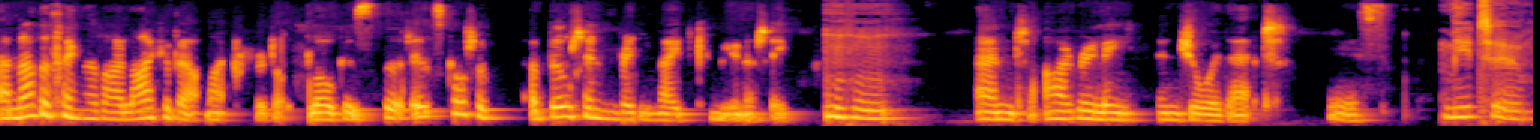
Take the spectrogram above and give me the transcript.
another thing that I like about micro.blog is that it's got a, a built-in ready-made community, mm-hmm. and I really enjoy that. Yes. Me too.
